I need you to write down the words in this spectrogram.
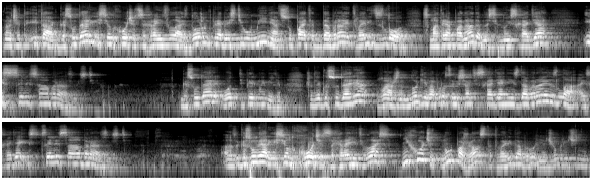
Значит, итак, государь, если он хочет сохранить власть, должен приобрести умение отступать от добра и творить зло, смотря по надобности, но исходя из целесообразности. Государь, вот теперь мы видим, что для государя важно многие вопросы решать, исходя не из добра и зла, а исходя из целесообразности. А государь, если он хочет сохранить власть, не хочет, ну, пожалуйста, твори добро, ни о чем речи нет.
